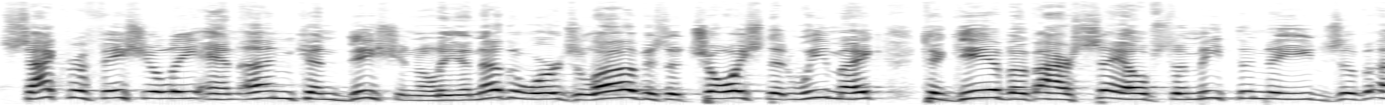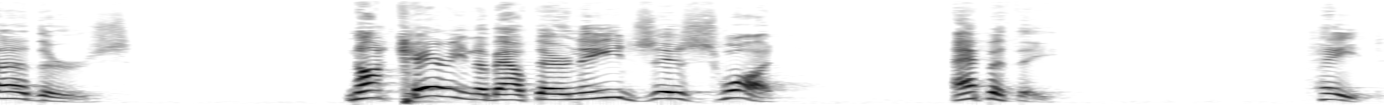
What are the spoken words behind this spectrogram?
sacrificially and unconditionally. In other words, love is a choice that we make to give of ourselves to meet the needs of others. Not caring about their needs is what? Apathy. Hate.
